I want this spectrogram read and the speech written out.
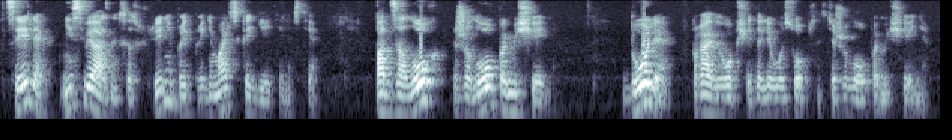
в целях, не связанных с осуществлением предпринимательской деятельности, под залог жилого помещения, доля в праве общей долевой собственности жилого помещения –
